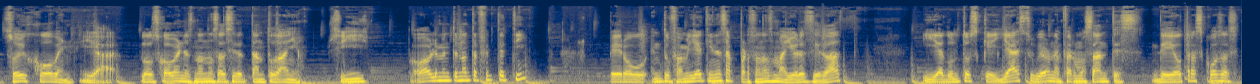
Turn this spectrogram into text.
soy joven y a los jóvenes no nos hace tanto daño. Sí, probablemente no te afecte a ti, pero en tu familia tienes a personas mayores de edad y adultos que ya estuvieron enfermos antes de otras cosas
